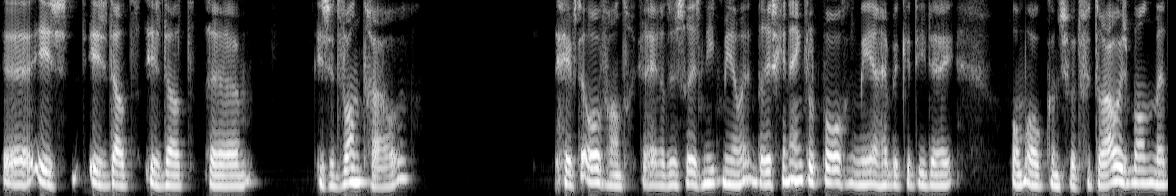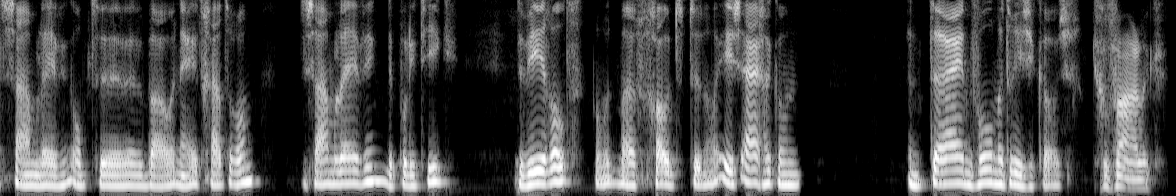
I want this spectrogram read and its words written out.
uh, is, is, dat, is, dat, uh, is het wantrouwen heeft de overhand gekregen. Dus er is, niet meer, er is geen enkele poging meer, heb ik het idee, om ook een soort vertrouwensband met de samenleving op te bouwen. Nee, het gaat erom, de samenleving, de politiek, de wereld, om het maar groot te noemen, is eigenlijk een, een terrein vol met risico's. Gevaarlijk.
